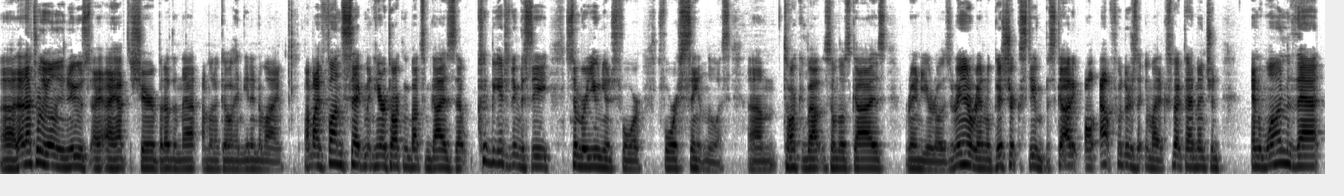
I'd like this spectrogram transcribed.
uh, that, that's really the only news I, I, have to share. But other than that, I'm going to go ahead and get into my my fun segment here, talking about some guys that could be interesting to see some reunions for for St. Louis. Um, talking about some of those guys: Randy Arozarena, Randal Grichuk, Stephen Piscotty, all outfielders that you might expect I mentioned, and one that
